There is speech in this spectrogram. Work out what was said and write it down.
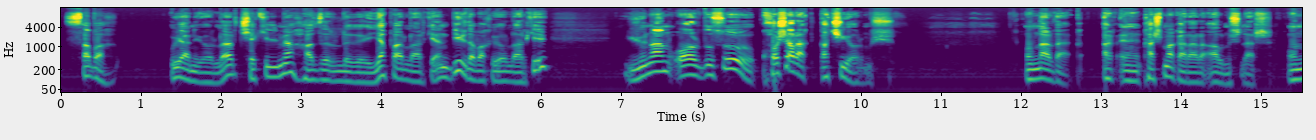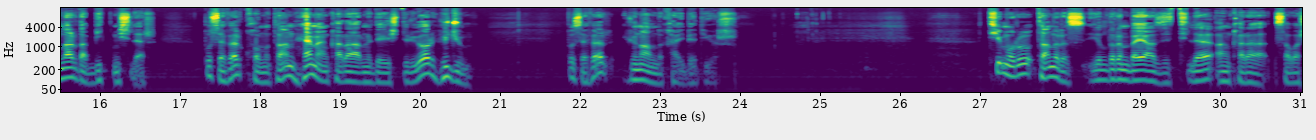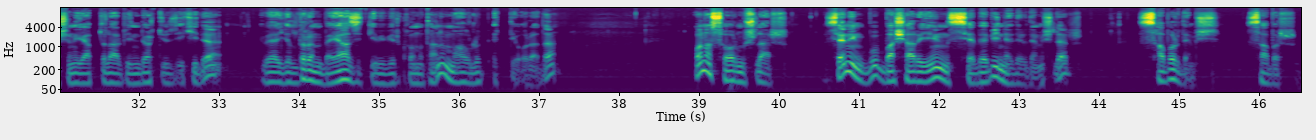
Sabah uyanıyorlar. Çekilme hazırlığı yaparlarken bir de bakıyorlar ki Yunan ordusu koşarak kaçıyormuş. Onlar da e, kaçma kararı almışlar. Onlar da bitmişler. Bu sefer komutan hemen kararını değiştiriyor, hücum. Bu sefer Yunanlı kaybediyor. Timur'u tanırız. Yıldırım Beyazıt ile Ankara Savaşı'nı yaptılar 1402'de ve Yıldırım Beyazıt gibi bir komutanı mağlup etti orada. Ona sormuşlar. Senin bu başarının sebebi nedir demişler. Sabır demiş. Sabır.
